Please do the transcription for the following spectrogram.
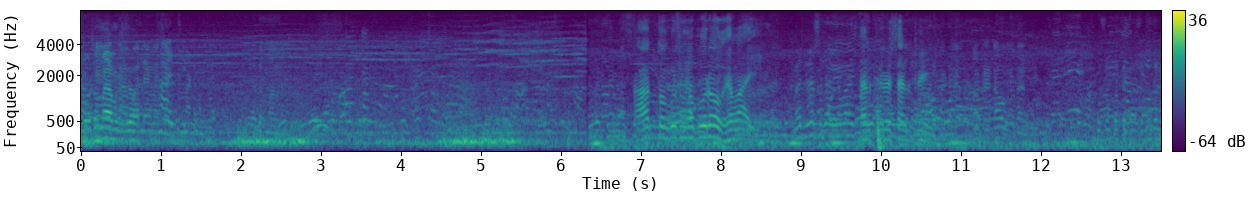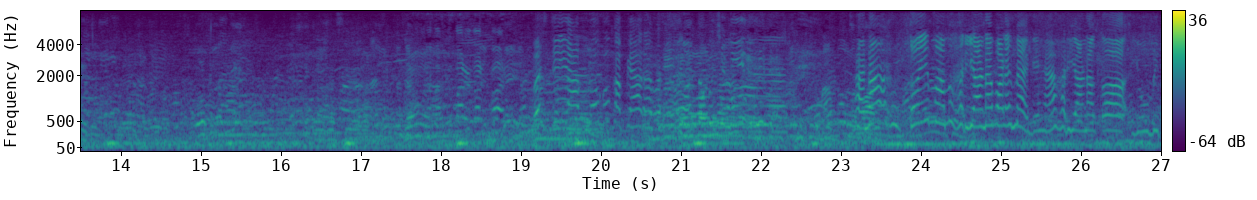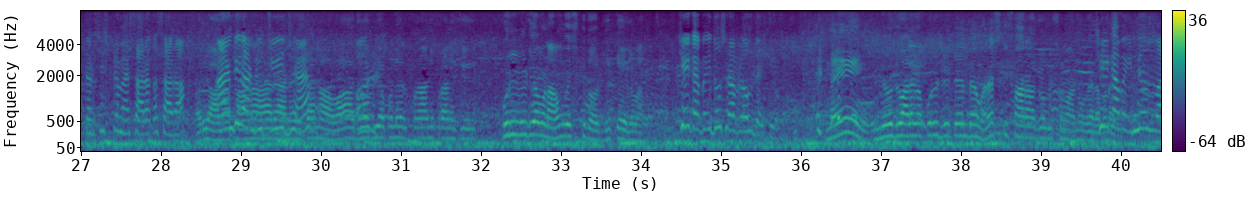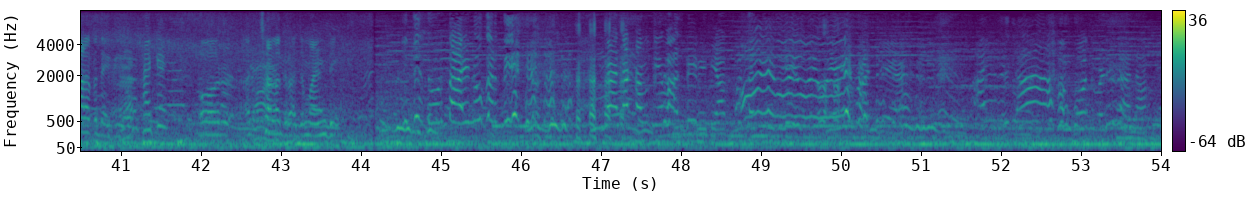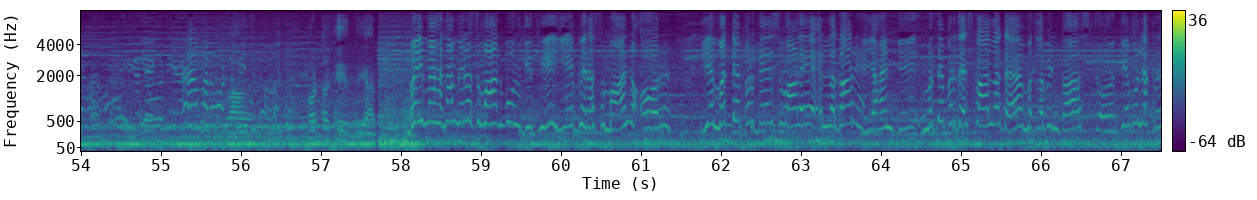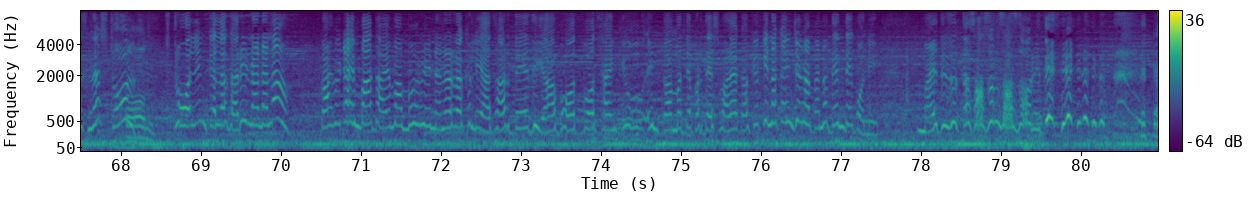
फ़ोटो मैम की हाँ जी। आज तो कुछ में पूरा हो गया भाई। सेल्फी पे सेल्फी बस जी आप लोगों का प्यार है बस तो कुछ नहीं है। ना? तो ये मैम हरियाणा वाले महँगे हैं हरियाणा का यू भीतर सिस्टम है सारा का सारा। एंडी एंडी चीज़ है। जो और भी अपने पुरानी पुरानी चीज़। पूरी वीडियो बनाऊँगा इसकी तो डिटेल में। ठीक है भाई दूसरा ब्लॉग देखियो। नहीं न्यूज़ वाले में पूरी डिटेल दूँगा ना इसकी सारा जो भी सामान वगैरह ठीक है भाई न्यूज़ वाले पे देखियो है के? और अच्छा लग रहा जमा एंडी इतनी दूर ताई कर मैं ना कम की आवाज़ दे रही थी आपको। ओए ओए ओए ओए। हाँ जी है अरे बेटा हम बहुत बड़े फ़ैन आपके। वीडियो देखती है हमारा फ़ोटो खींच दो। फ़ोटो खींच दिया। भाई मैं ना मेरा सामान भूल गई थी। ये मेरा सामान और ये मध्य प्रदेश वाले लगा रहे हैं यहाँ इनकी मध्य प्रदेश का अलग है मतलब इनका स्टो- क्या बोला कृष्ण? स्टॉल। स्टॉल। इनके लगा रही ना ना ना। काफ़ी टाइम बाद आए मामू इन्होंने रख लिया था और दे दिया बहुत बहुत थैंक यू इनका मध्य प्रदेश वाले का क्योंकि ना कहीं जगह पे ना दिन देखो नहीं। मैं तो सासम सास हो रही थी।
